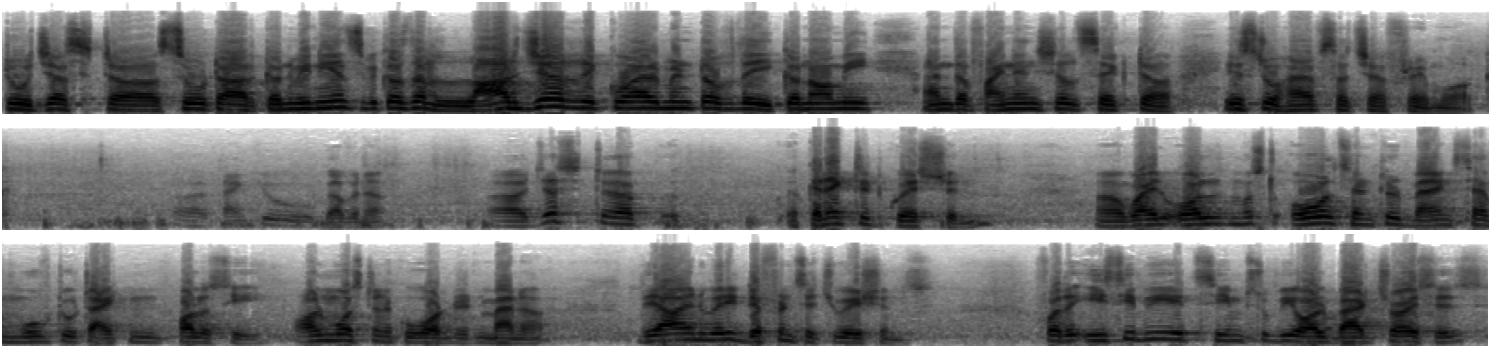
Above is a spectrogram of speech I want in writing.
to just uh, suit our convenience because the larger requirement of the economy and the financial sector is to have such a framework. Uh, thank you, Governor. Uh, just a connected question. Uh, while almost all central banks have moved to tighten policy, almost in a coordinated manner, they are in very different situations. For the ECB, it seems to be all bad choices,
